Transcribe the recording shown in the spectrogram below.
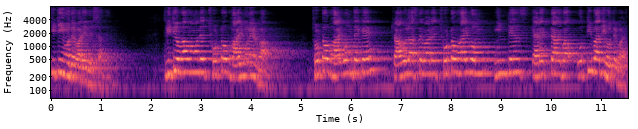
চিটিং হতে পারে এদের সাথে। তৃতীয় ভাব আমাদের ছোট ভাই বোনের ভাব। ছোট ভাই বোন থেকে ট্রাভেল আসতে পারে। ছোট ভাই বোন ইন্টেন্স ক্যারেক্টার বা অতিবাদী হতে পারে।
